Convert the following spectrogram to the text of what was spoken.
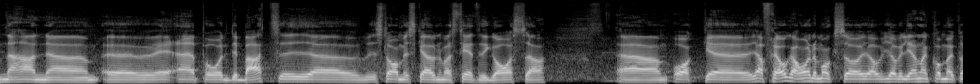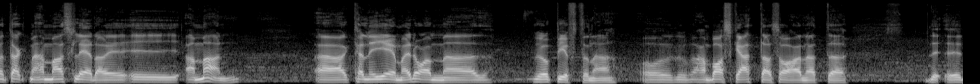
när han är på en debatt i Islamiska universitetet i Gaza. och jag frågar honom också, jag, jag, vill gärna komma i kontakt med Hamas-ledare i Amman. kan ni ge mig de uppgifterna? Och han bara skrattade, sa han att eh, det, eh,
